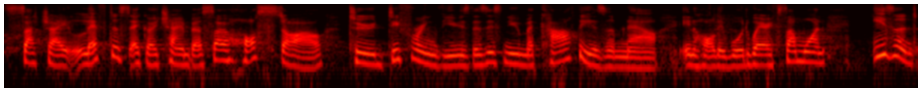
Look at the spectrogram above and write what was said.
such a leftist echo chamber, so hostile to differing views. There's this new McCarthyism now in Hollywood where if someone isn't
